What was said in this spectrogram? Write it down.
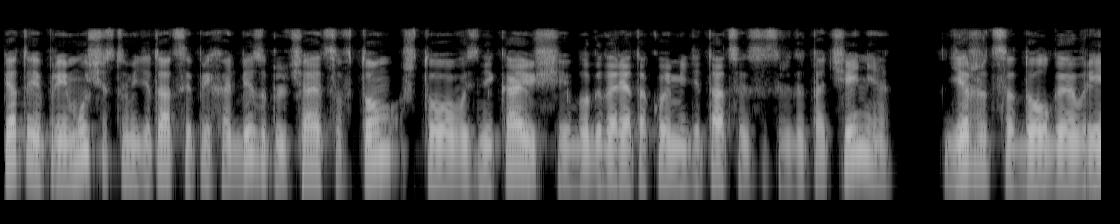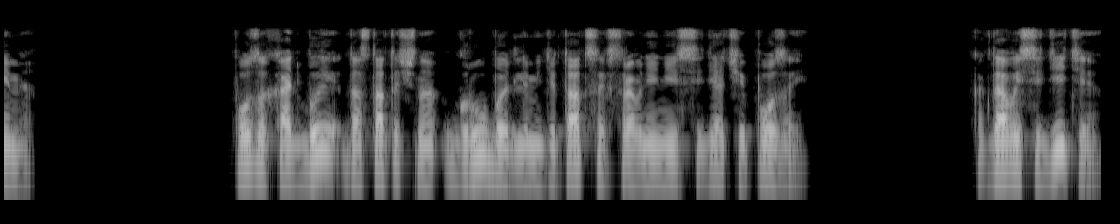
Пятое преимущество медитации при ходьбе заключается в том, что возникающее благодаря такой медитации сосредоточение держится долгое время. Поза ходьбы достаточно грубая для медитации в сравнении с сидячей позой. Когда вы сидите,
